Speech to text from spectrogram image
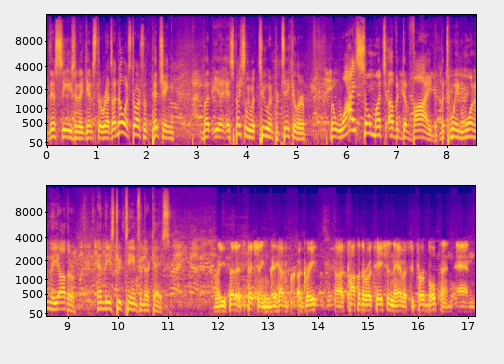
this season against the Reds? I know it starts with pitching, but especially with two in particular. But why so much of a divide between one and the other in these two teams in their case? Uh, you said it, it's pitching. They have a great uh, top of the rotation. They have a superb bullpen, and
